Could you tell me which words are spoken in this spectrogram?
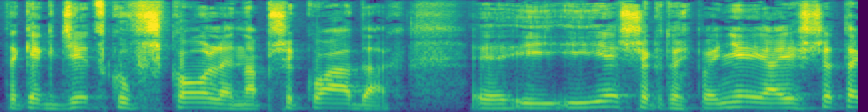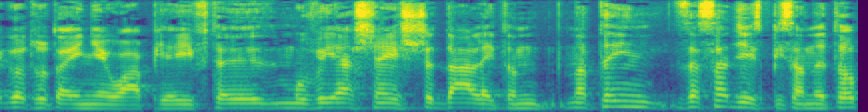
tak jak dziecku w szkole na przykładach e, I, i jeszcze ktoś powie, nie, ja jeszcze tego tutaj nie łapię i wtedy mu wyjaśnia jeszcze dalej. To na tej zasadzie jest pisane. To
